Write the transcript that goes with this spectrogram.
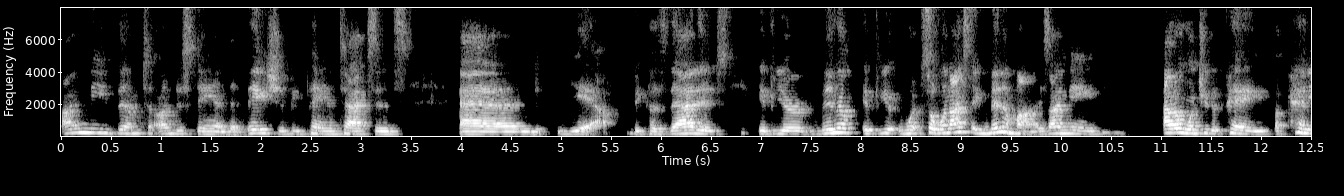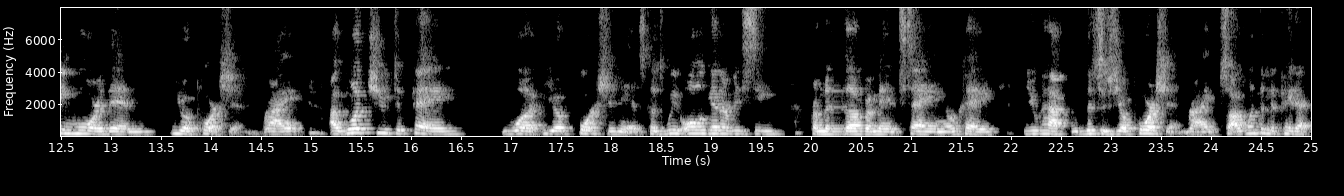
I need them to understand that they should be paying taxes. And yeah, because that is if you're minim if you so when I say minimize, I mean I don't want you to pay a penny more than your portion, right? I want you to pay what your portion is because we all get a receipt from the government saying, okay, you have this is your portion, right? So I want them to pay that.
